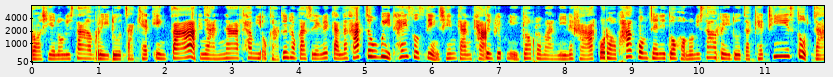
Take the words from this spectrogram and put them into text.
รอเชียร์น้องลิซ่าเรดูจากแคทเองจ้า งานหน้าถ้ามีโอกาสขึ้นทำการแสดงด้วยกันนะคะ จะหวีดให้สุดเสียงเช่นกันค่ะซึ่งคลิปนี้ก็ประมาณนี้นะคะพวกเราภาคภูมิใจในตัวของน้องลิซ่าเรดูจากแคทที่สุดจ้า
